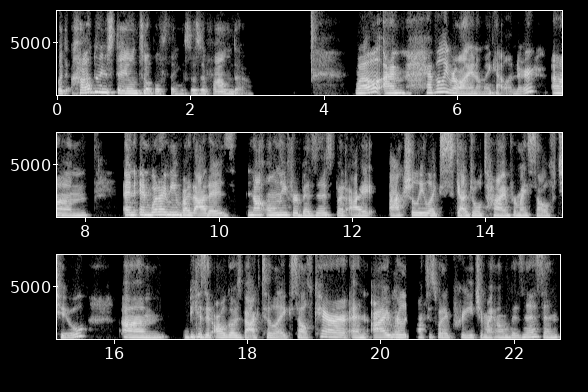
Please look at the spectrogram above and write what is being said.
But how do you stay on top of things as a founder? Well i'm heavily reliant on my calendar um, and and what i mean by that is not only for business but i actually like schedule time for myself too um, because it all goes back to like self-care and i yeah. really practice what i preach in my own business and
